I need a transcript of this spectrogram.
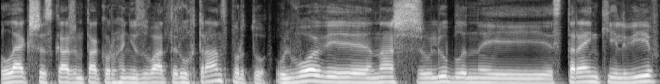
легше, скажімо так, організувати рух транспорту. У Львові наш улюблений улюблений старенький Львів,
